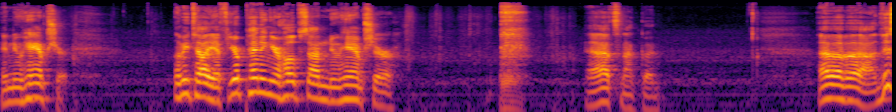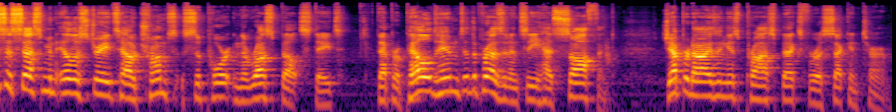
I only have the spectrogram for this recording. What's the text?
and New Hampshire. Let me tell you, if you're pinning your hopes on New Hampshire, that's not good. Uh, this assessment illustrates how Trump's support in the Rust Belt states that propelled him to the presidency has softened, jeopardizing his prospects for a second term.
